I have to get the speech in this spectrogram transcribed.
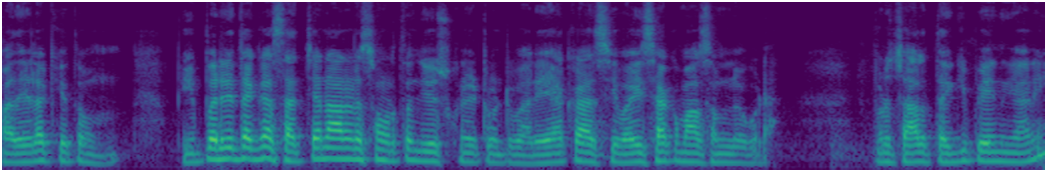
పదేళ్ళ క్రితం విపరీతంగా సత్యనారాయణ సమర్థం చేసుకునేటువంటి వారు ఏకాదశి వైశాఖ మాసంలో కూడా. ఇప్పుడు చాలా తగ్గిపోయింది కానీ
